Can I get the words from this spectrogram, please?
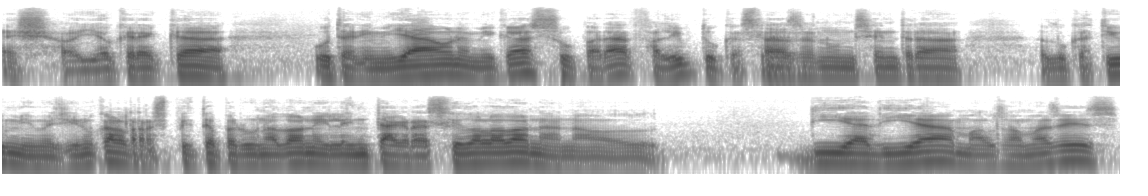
això jo crec que ho tenim ja una mica superat. Felip, tu que estàs en un centre educatiu, m'imagino que el respecte per una dona i la integració de la dona en el dia a dia amb els homes és,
